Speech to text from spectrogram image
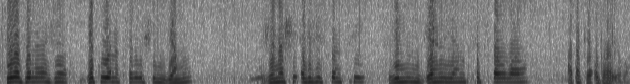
přirozené, že děkujeme především jemu, že naši existenci svým geniem představoval a také obhajoval.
